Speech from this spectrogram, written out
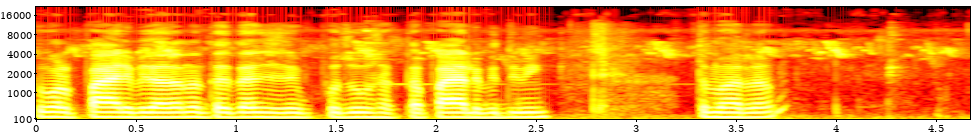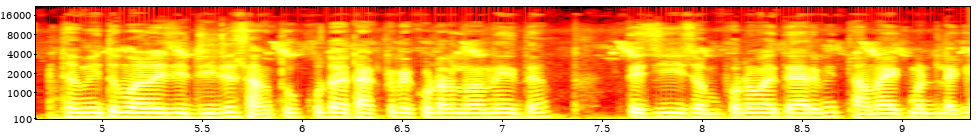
तुम्हाला पाहायला बी जातानंतर त्यांच्याशी पोचवू शकता पाहायला बी तुम्ही. तुम्हाला तर मी तुम्हाला जे डिटेल सांगतो कुठं ट्रॅक्टर कुठं नाही तर त्याची संपूर्ण माहिती आहे. मी थांबा एक म्हटलं की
